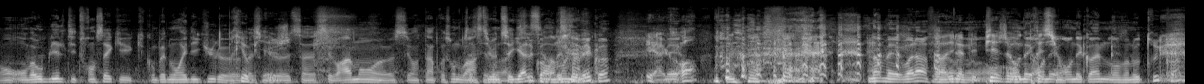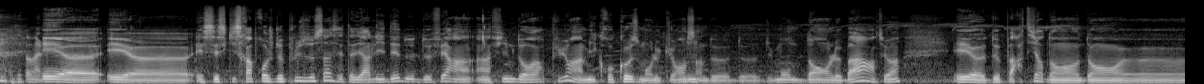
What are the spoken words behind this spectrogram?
On, on va oublier le titre français qui est, qui est complètement ridicule euh, parce piège. que ça c'est vraiment, euh, t'as l'impression de voir Ça, un Steven. Seagal quoi, en DCV quoi. Et alors Non mais voilà, enfin, dû l'appeler on- piège à haute on est- pression. On est quand même dans un autre truc quoi. C'est pas mal. Et, euh, et, et c'est ce qui se rapproche de plus de ça, c'est-à-dire l'idée de, de faire un, un film d'horreur pur, un microcosme en l'occurrence Mm. hein, de- de- du monde dans le bar, tu vois, et euh, de partir dans, dans, euh,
